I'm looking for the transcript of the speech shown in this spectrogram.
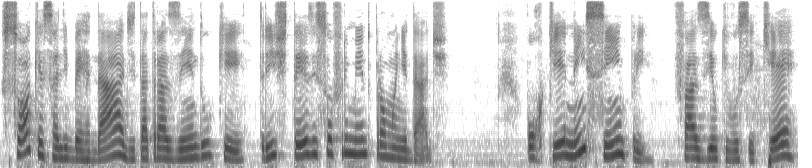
Só que essa liberdade está trazendo o quê? Tristeza e sofrimento para a humanidade. Porque nem sempre fazer o que você quer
